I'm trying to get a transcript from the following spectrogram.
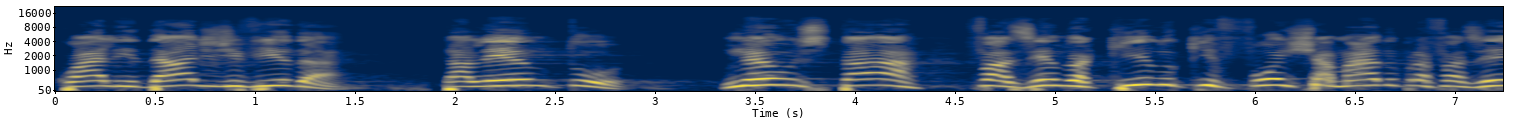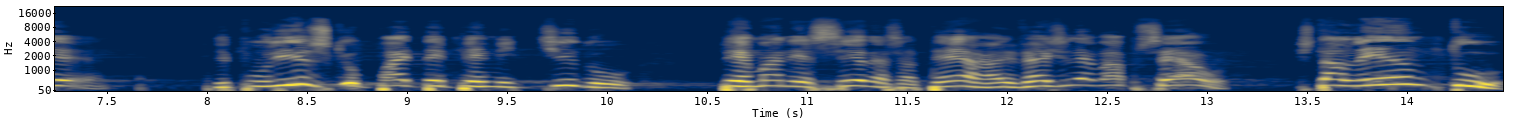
qualidade de vida, talento, não está fazendo aquilo que foi chamado para fazer. E por isso que o Pai tem permitido permanecer nessa terra, ao invés de levar para o céu. Está lento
